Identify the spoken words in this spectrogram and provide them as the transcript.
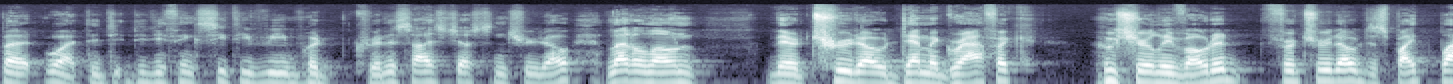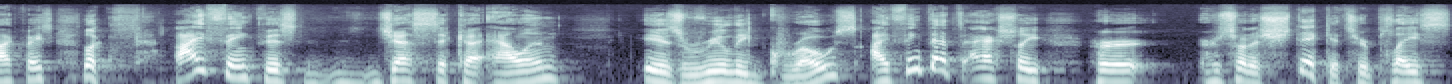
But what, did you, did you think CTV would criticize Justin Trudeau, let alone their Trudeau demographic who surely voted for Trudeau despite blackface? Look, I think this Jessica Allen is really gross. I think that's actually her her sort of shtick. It's her place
